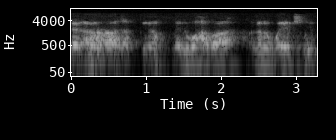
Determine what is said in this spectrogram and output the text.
and I don't know that you know maybe we'll have a another wave because we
